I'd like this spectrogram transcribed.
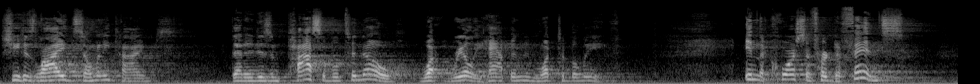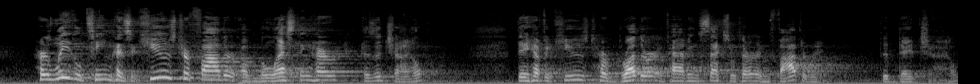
She has lied so many times that it is impossible to know what really happened and what to believe. In the course of her defense, her legal team has accused her father of molesting her as a child. They have accused her brother of having sex with her and fathering the dead child.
